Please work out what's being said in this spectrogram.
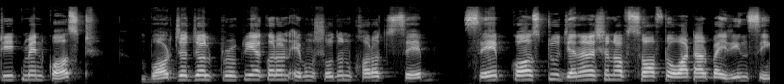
treatment cost বর্জ্য জল প্রক্রিয়াকরণ এবং শোধন খরচ save save cost to generation of soft water by rinsing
